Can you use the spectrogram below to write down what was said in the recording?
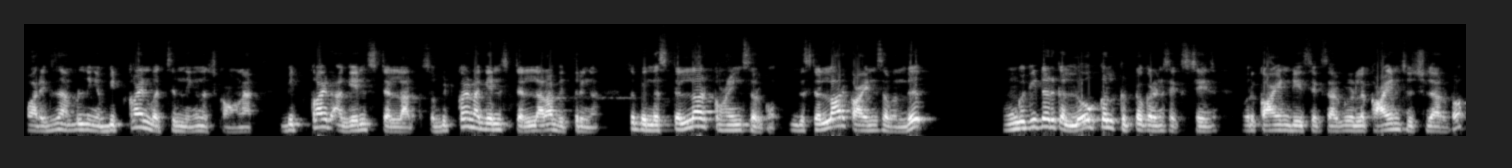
ஃபார் எக்ஸாம்பிள் நீங்கள் பிட்காயின் வச்சிருந்தீங்கன்னு வச்சுக்கோங்களேன். Bitcoin against Stellar so Bitcoin against ஸ்டெல்லாராக வித்துருங்க. ஸோ இப்போ இந்த ஸ்டெல்லார் காயின்ஸ் இருக்கும். இந்த ஸ்டெல்லார் காயின்ஸை வந்து உங்ககிட்ட இருக்க லோக்கல் கிரிப்டோ கரன்சி எக்ஸ்சேஞ்ச் ஒரு காயின் டிசிஎக்ஸ் இருக்கட்டும் இல்லை காயின் சுவிட்ச்ல இருக்கட்டும்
